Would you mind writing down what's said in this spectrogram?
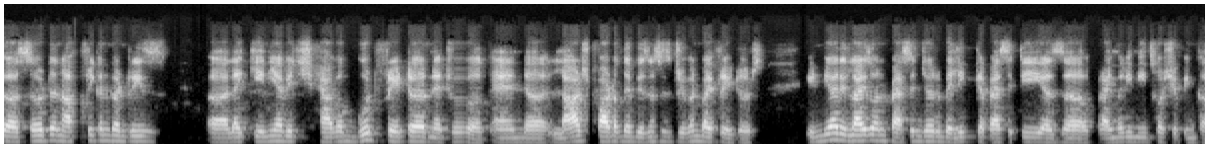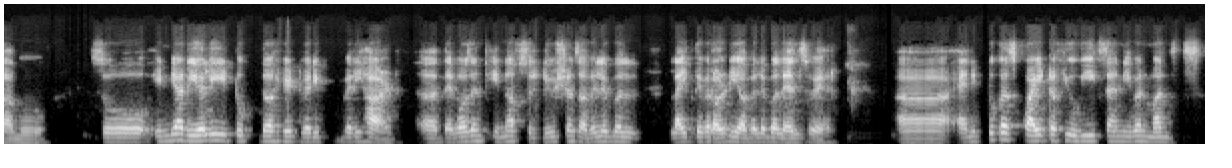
uh, certain African countries uh, like Kenya, which have a good freighter network and a large part of their business is driven by freighters, India relies on passenger belly capacity as a primary means for shipping cargo. So India really took the hit very, very hard. Uh, there wasn't enough solutions available like they were already available elsewhere. Uh, and it took us quite a few weeks and even months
